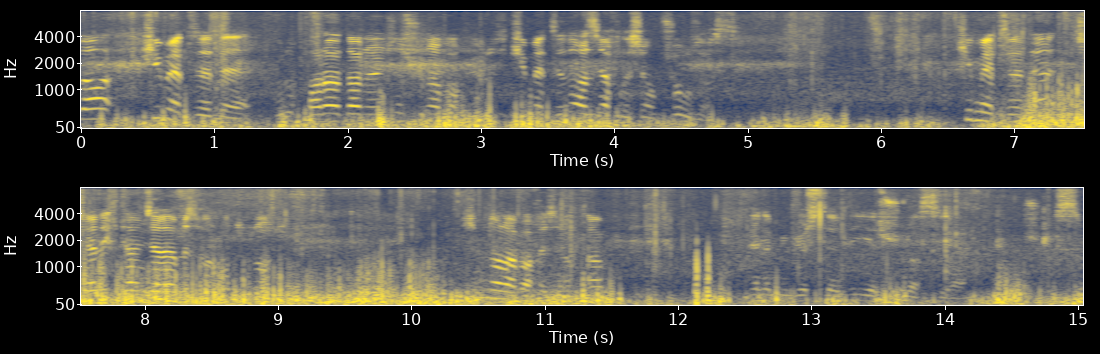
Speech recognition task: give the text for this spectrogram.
Burada 2 metrede grup paradan önce şuna bakıyoruz. 2 metrede az yaklaşalım. Çok uzak. 2 metrede çelik tenceremiz var 30 30. Şimdi ona bakacağım. Tam elimin gösterdiği yer şurası yani. Şurası.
